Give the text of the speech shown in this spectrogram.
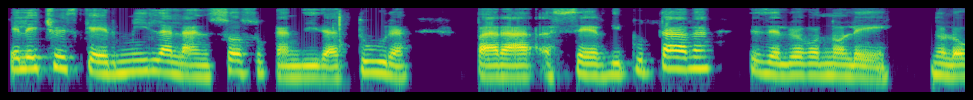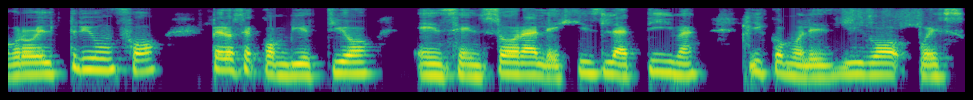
El hecho es que Hermila lanzó su candidatura para ser diputada, desde luego no le no logró el triunfo, pero se convirtió en censora legislativa y como les digo, pues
